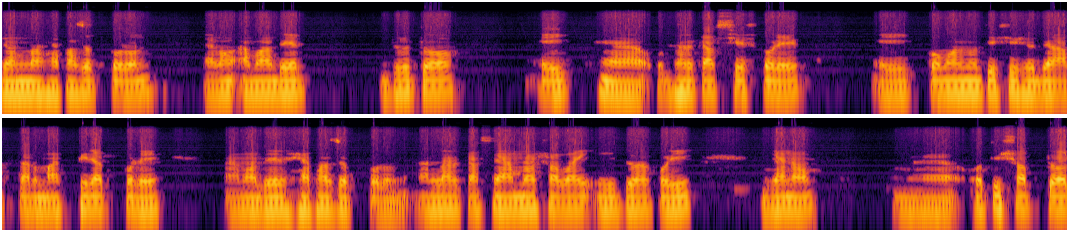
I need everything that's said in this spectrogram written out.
জন্য হেফাজত করুন এবং আমাদের দ্রুত এই উদ্ধার কাজ শেষ করে এই কোমলমতি শিশুদের আত্মার মাগফিরাত করে আমাদের হেফাজত করুন। আল্লাহর কাছে আমরা সবাই এই দোয়া করি যেন অতি সত্বর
